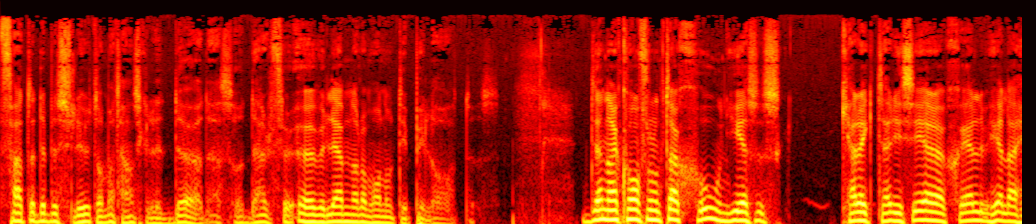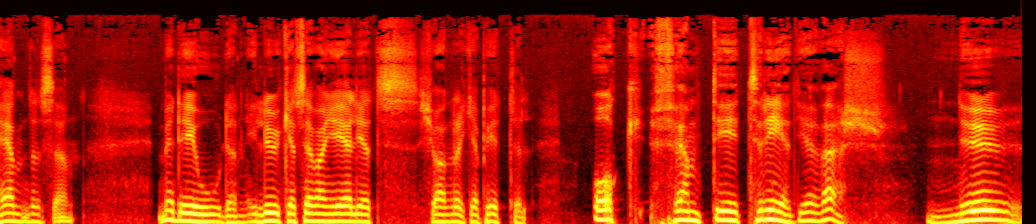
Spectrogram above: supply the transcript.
fattade beslut om att han skulle dödas och därför överlämnade de honom till Pilatus. Denna konfrontation, Jesus karaktäriserar själv hela händelsen med de orden i Lukas evangeliets 22 kapitel och 53 vers. Nu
